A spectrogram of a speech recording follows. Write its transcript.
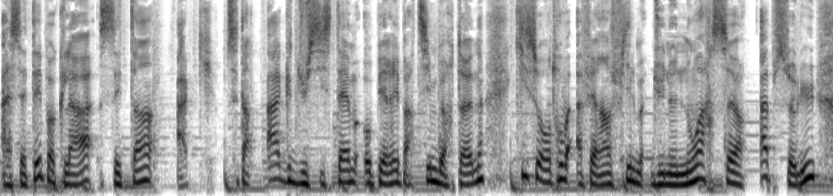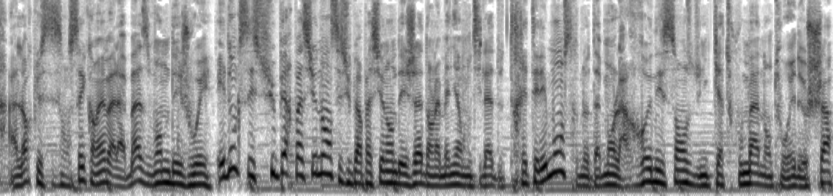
à cette époque-là, c'est un C'est un hack du système opéré par Tim Burton qui se retrouve à faire un film d'une noirceur absolue alors que c'est censé quand même à la base vendre des jouets. Et donc c'est super passionnant, c'est super passionnant déjà dans la manière dont il a de traiter les monstres, notamment la renaissance d'une Catwoman entourée de chats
